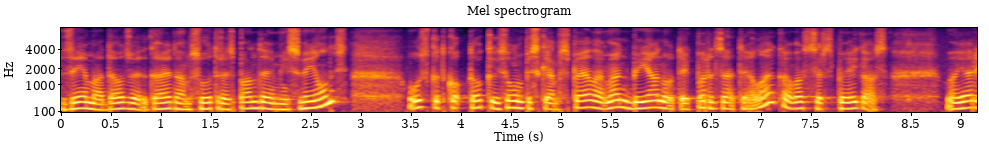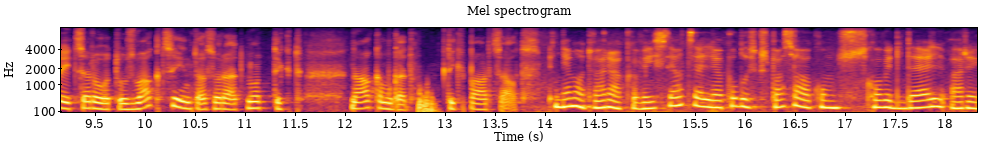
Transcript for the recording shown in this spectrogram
ziemā daudz vietā gaidāms otrais pandēmijas vilnis, uzskata, ka Tokijas Olimpiskajām spēlēm vai nu bija jānotiek paredzētajā laikā, vasaras beigās, vai arī cerot uz vakcīnu, tās varētu notikt nākamgad, tika pārceltas. Ņemot vērā, ka visi atceļ publiskus pasākumus Covid dēļ, arī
